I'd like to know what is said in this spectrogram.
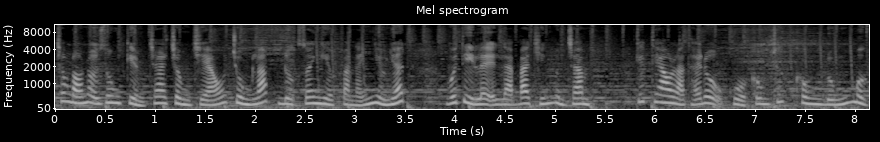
Trong đó nội dung kiểm tra trồng chéo, trùng lắp được doanh nghiệp phản ánh nhiều nhất với tỷ lệ là 39%. Tiếp theo là thái độ của công chức không đúng mực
